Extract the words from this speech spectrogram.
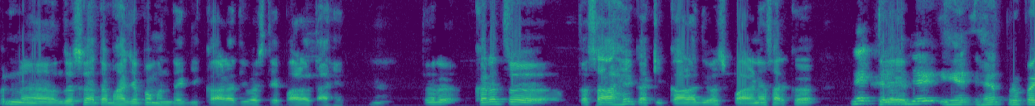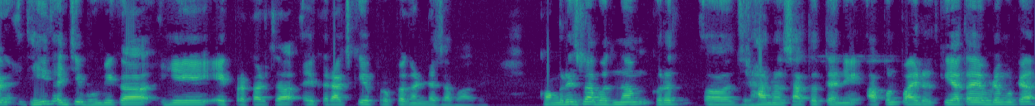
पण जसं आता भाजप म्हणताय की काळा दिवस ते पाळत आहेत. तर खरंच तसं आहे का की काळा दिवस पाळण्यासारखं नाही खरं म्हणजे हे हे प्रोपॅग ही त्यांची भूमिका ही एक प्रकारचा एक राजकीय प्रोपॅगंडाचा भाग आहे. काँग्रेसला बदनाम करत राहणं सातत्याने आपण पाहिलं की आता एवढ्या मोठ्या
